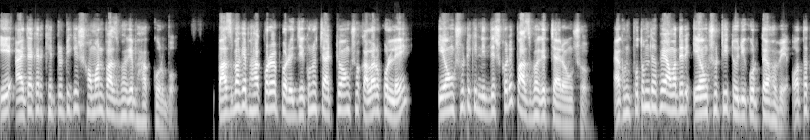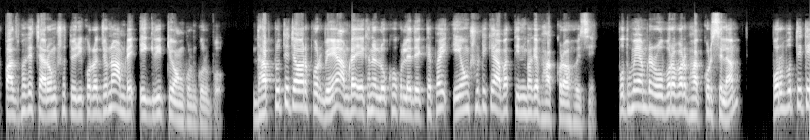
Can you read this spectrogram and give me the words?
এই আয়তাকার ক্ষেত্রটিকে সমান পাঁচ ভাগে ভাগ করব। পাঁচ ভাগে ভাগ করার পরে যে কোনো চারটে অংশ কালার করলে এই অংশটিকে নির্দেশ করে পাঁচ ভাগের চার অংশ। এখন প্রথম ধাপে আমাদের এই অংশটি তৈরি করতে হবে। অর্থাৎ পাঁচ ভাগের চার অংশ তৈরি করার জন্য আমরা এই গ্রিডটি অঙ্কন করব। ধাপ টুতে যাওয়ার পূর্বে আমরা এখানে লক্ষ্য করলে দেখতে পাই এই অংশটিকে আবার তিন ভাগে ভাগ করা হয়েছে। প্রথমে আমরা রো বরাবর ভাগ করছিলাম, পরবর্তীতে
